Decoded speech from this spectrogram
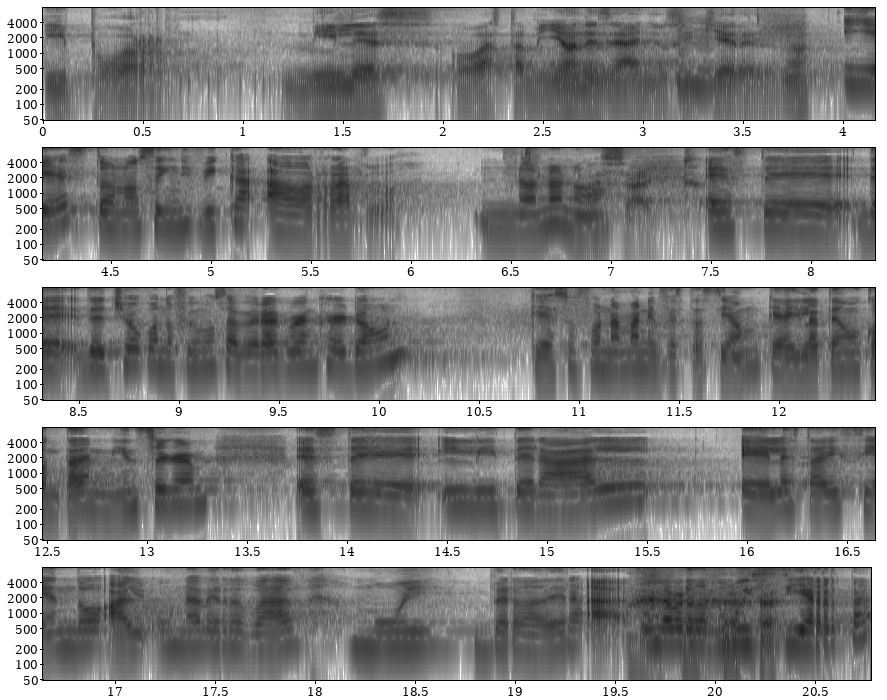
y por miles o hasta millones de años si quieres, ¿no? Y esto no significa ahorrarlo. No, no, no. Exacto. Este, de, de hecho, cuando fuimos a ver a Grant Cardone, que eso fue una manifestación, que ahí la tengo contada en mi Instagram, este, literal, él está diciendo una verdad muy verdadera, ah, una verdad muy cierta,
